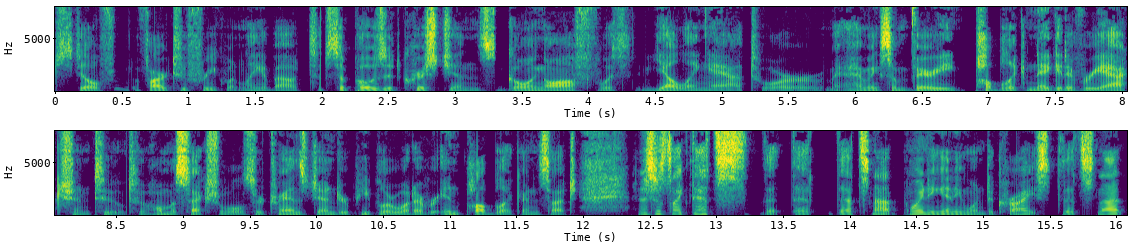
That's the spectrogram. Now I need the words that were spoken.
still far too frequently about supposed Christians going off with yelling at or having some very public negative reaction to, to homosexuals or transgender people or whatever in public and such. And it's just like, that's, that, that, that's not pointing anyone to Christ. That's not,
